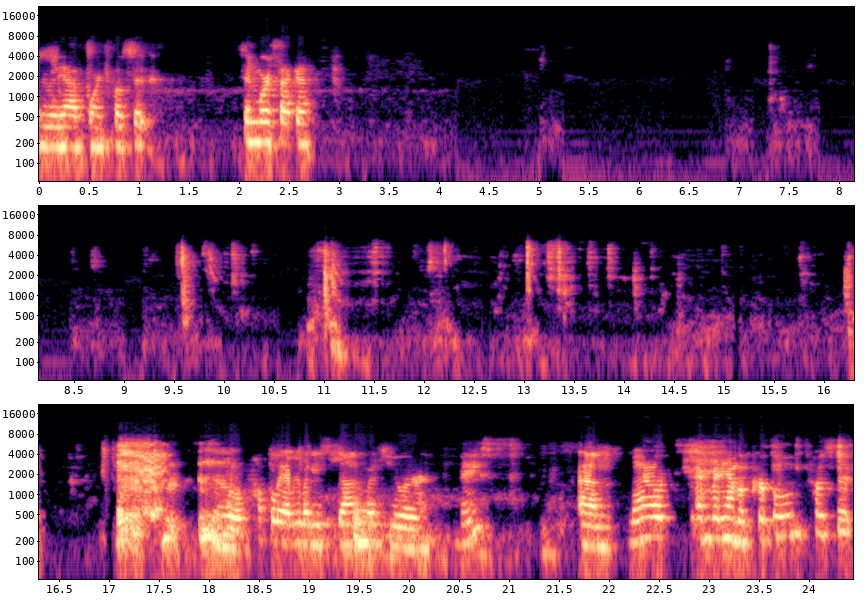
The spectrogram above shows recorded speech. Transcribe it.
Anybody have orange post-it? 10 more seconds. So hopefully everybody's done with your vase. Um, now, everybody have a purple post-it?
